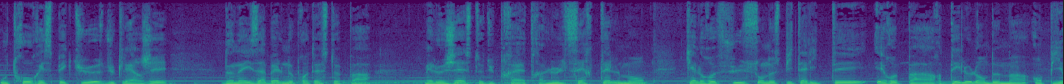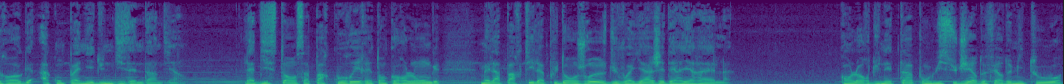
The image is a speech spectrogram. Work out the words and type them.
ou trop respectueuse du clergé, Donna Isabelle ne proteste pas, mais le geste du prêtre l'ulcère tellement qu'elle refuse son hospitalité et repart dès le lendemain en pirogue accompagnée d'une dizaine d'Indiens. La distance à parcourir est encore longue, mais la partie la plus dangereuse du voyage est derrière elle. Quand lors d'une étape on lui suggère de faire demi-tour,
